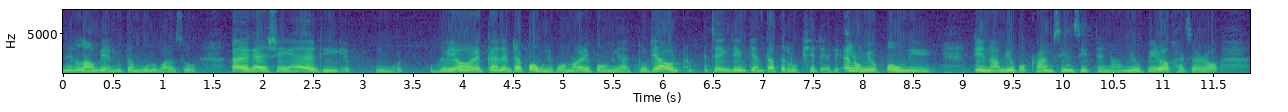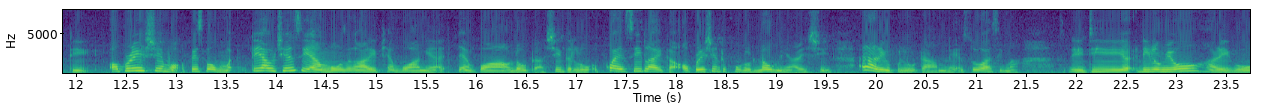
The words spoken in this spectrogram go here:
နှစ်လောင်းပြန်လူသတ်မှုတွေပါလို့ဆိုကာယကံရှင်ရဲ့ဒီ လျော်တဲ့ကန်တဲ့ဓာတ်ပုံတွေပေါ့နော်အဲ့ဒီပုံတွေကသူတယောက်အချိန်ချင်းပြန်တတ်တယ်လို့ဖြစ်တယ်လေအဲ့လိုမျိုးပုံတွေတင်တာမျိုးပေါ့ crime scene တွေတင်တာမျိုးပြီးတော့ခါကျတော့ဒီ operation ပေါ့ Facebook မှာတယောက်ချင်းစီကမုန်းစကားတွေဖြန့်ပွားနေတာပြန်ပွားအောင်လုပ်တာရှိတယ်လို့အဖွဲ့အစည်းလိုက်က operation တစ်ခုလို့လုပ်နေရတယ်ရှိအဲ့ဒါတွေကိုဘယ်လိုတားမလဲအစိုးရစီမှာဒီဒီဒီလိုမျိုးဟာတွေကို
